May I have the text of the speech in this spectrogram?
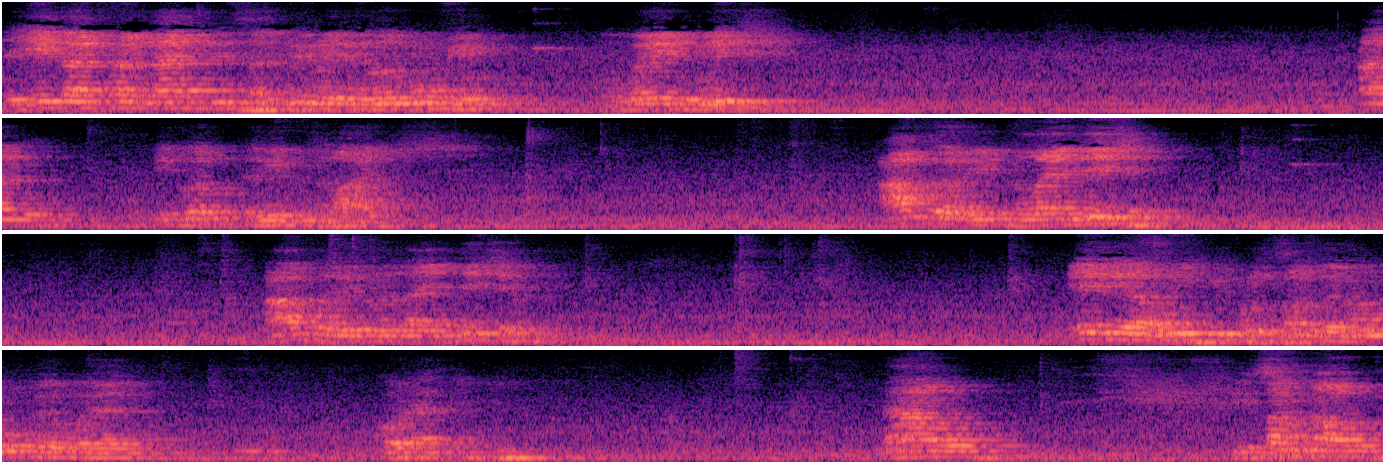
the IGAD felt that this agreement is not moving the way it wish, and it got revitalized. After revitalization, after revitalization, area which people thought were not moving were corrected. Now, we somehow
